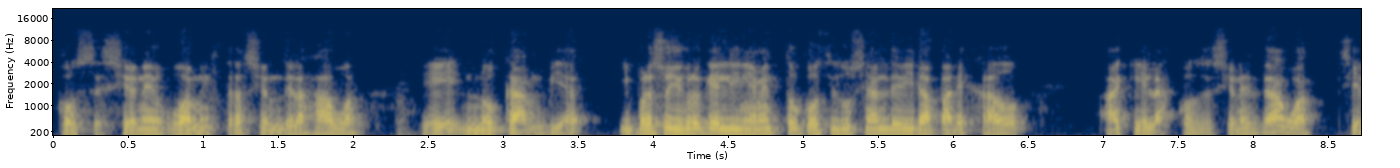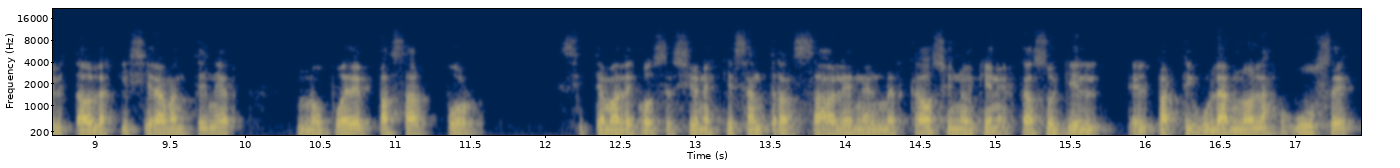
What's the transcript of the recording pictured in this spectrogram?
concesiones o administración de las aguas eh, no cambia. Y por eso yo creo que el lineamiento constitucional debe ir aparejado a que las concesiones de agua, si el Estado las quisiera mantener, no puede pasar por sistemas de concesiones que sean transables en el mercado, sino que en el caso que el, particular no las use,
